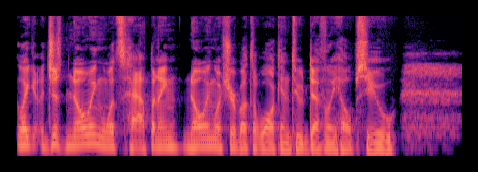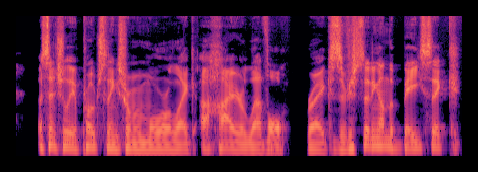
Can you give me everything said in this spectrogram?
like just knowing what's happening, knowing what you're about to walk into definitely helps you essentially approach things from a more like a higher level, right? Because if you're sitting on the basic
